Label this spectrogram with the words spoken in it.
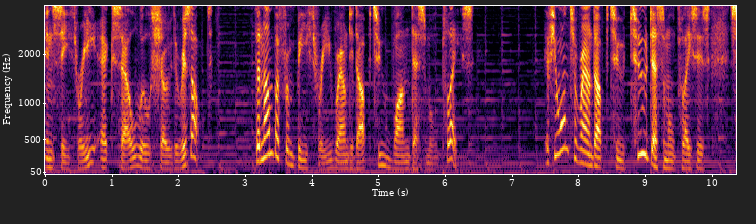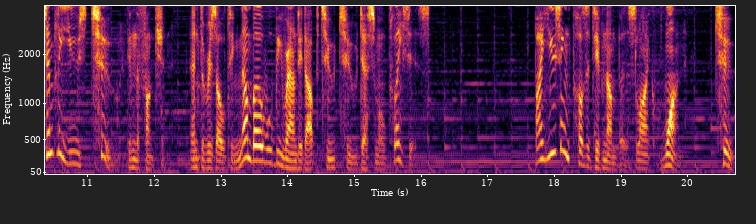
In C3, Excel will show the result. The number from B3 rounded up to one decimal place. If you want to round up to two decimal places, simply use 2 in the function, and the resulting number will be rounded up to two decimal places. By using positive numbers like 1, 2,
